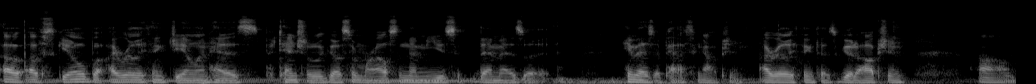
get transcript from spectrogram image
of, of skill, but I really think Jalen has potential to go somewhere else and then use them as a him as a passing option. I really think that's a good option. Um,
